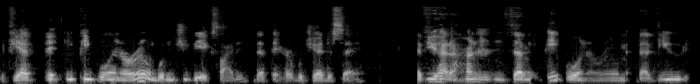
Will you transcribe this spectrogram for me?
if you had 50 people in a room, wouldn't you be excited that they heard what you had to say? If you had 170 people in a room that viewed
